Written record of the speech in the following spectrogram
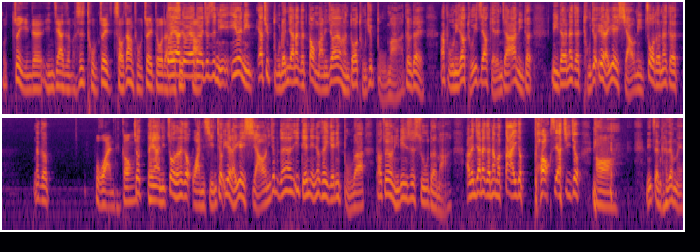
我最赢的赢家是什么？是土最手上土最多的？对呀、还是对呀、好对、啊，就是你，因为你要去补人家那个洞嘛，你就要用很多土去补嘛，对不对？啊，补你就要土一直要给人家啊，你的你的那个土就越来越小，你做的那个那个碗工就对呀、你做的那个碗型就越来越小，你就人家一点点就可以给你补了啊、到最后你一定是输的嘛。啊，人家那个那么大一个砰下去就哦，你整个就没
